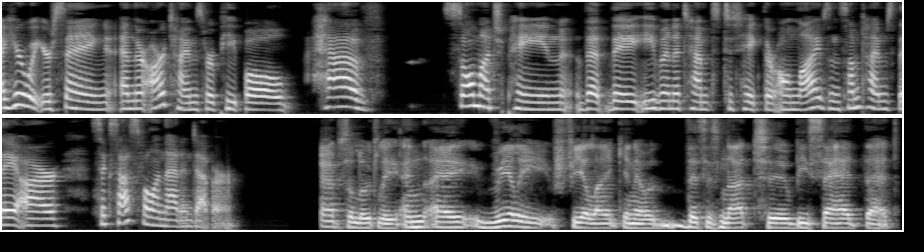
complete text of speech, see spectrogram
I hear what you're saying. And there are times where people have so much pain that they even attempt to take their own lives. And sometimes they are successful in that endeavor. Absolutely. And I really feel like, you know, this is not to be said that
